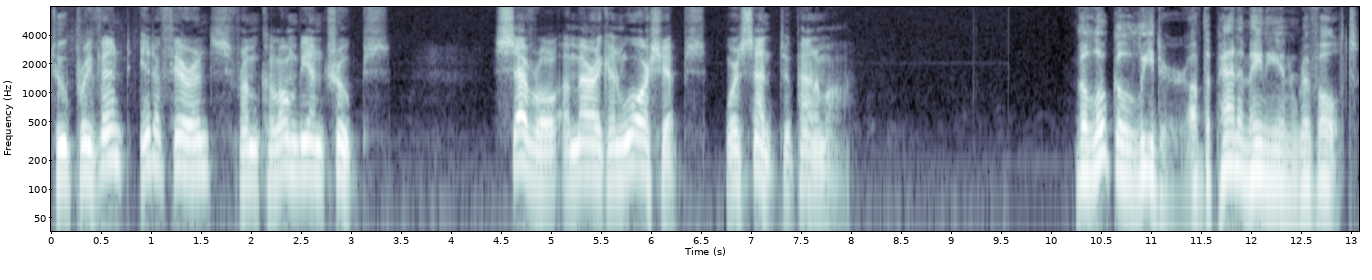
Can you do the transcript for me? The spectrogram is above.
to prevent interference from Colombian troops. Several American warships were sent to Panama. The local leader of the Panamanian revolt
